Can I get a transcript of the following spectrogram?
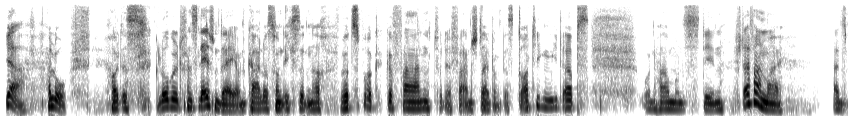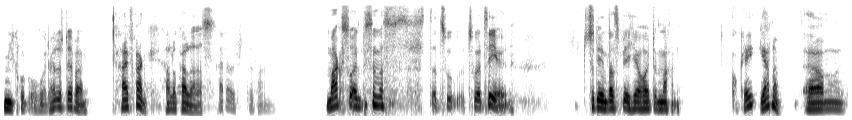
Ja, hallo. Heute ist Global Translation Day und Carlos und ich sind nach Würzburg gefahren zu der Veranstaltung des dortigen Meetups und haben uns den Stefan mal ans Mikro geholt. Hallo Stefan. Hi Frank. Hallo Carlos. Hallo Stefan. Magst du ein bisschen was dazu zu erzählen? Zu dem, was wir hier heute machen? Okay, gerne. Ähm,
